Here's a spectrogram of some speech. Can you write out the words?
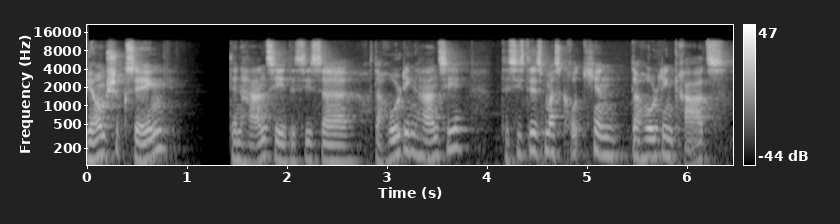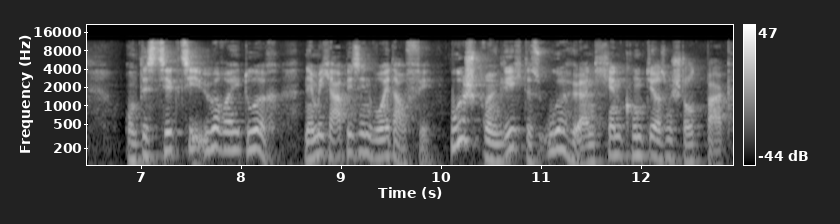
Wir haben schon gesehen, den Hansi, das ist uh, der Holding Hansi, das ist das Maskottchen der Holding Graz. Und das zieht sie überall durch, nämlich auch bis in den Wald auf. Ursprünglich, das Urhörnchen kommt ja aus dem Stadtpark.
